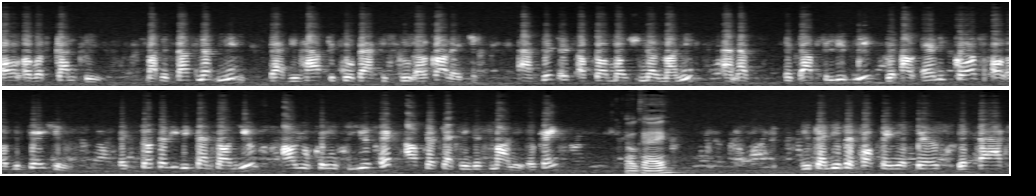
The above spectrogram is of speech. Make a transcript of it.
all over the country. But it does not mean that you have to go back to school or college, as this is a promotional money and as it's absolutely without any cost or obligation. It totally depends on you how you're going to use it after getting this money, okay? Okay. You can use it for paying your bills, your tax,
